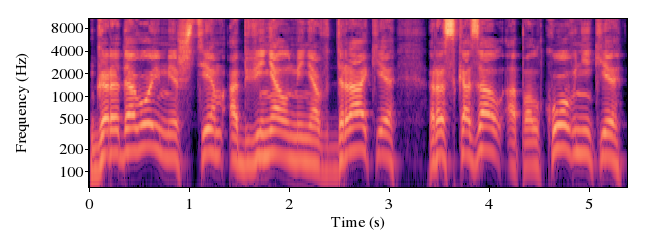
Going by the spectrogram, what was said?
Городовой меж тем обвинял меня в драке, рассказал о полковнике.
